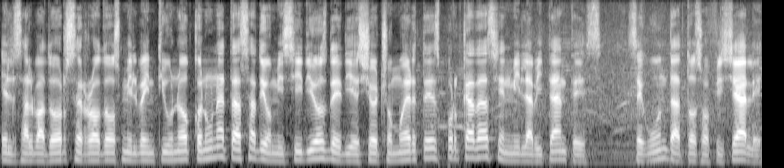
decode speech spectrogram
El Salvador cerró 2021 con una tasa de homicidios de 18 muertes por cada 100.000 habitantes, según datos oficiales.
